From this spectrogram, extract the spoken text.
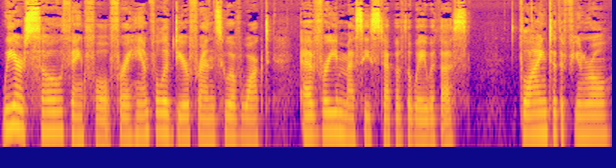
We are so thankful for a handful of dear friends who have walked every messy step of the way with us, flying to the funeral,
